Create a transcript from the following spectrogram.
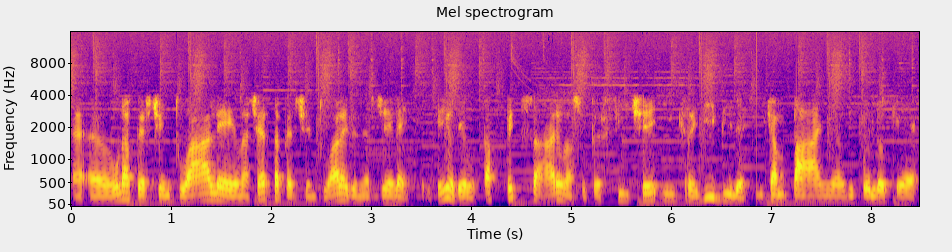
eh, una percentuale, una certa percentuale di energia elettrica, io devo tappezzare una superficie incredibile di campagna o di quello che è.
